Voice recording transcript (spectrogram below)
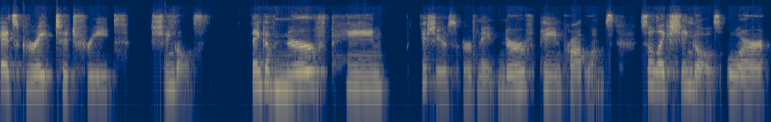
it's great to treat shingles. Think of nerve pain issues or nerve pain problems. So, like shingles, or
